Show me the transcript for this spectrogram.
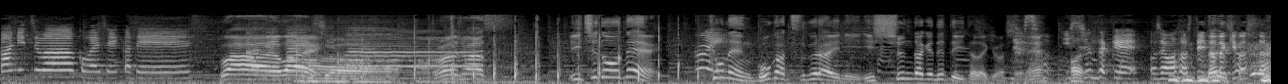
こんにちは、小林愛香です。わーいわいしーい。お願いしまます。一度ね、す。はい去年5月ぐらいに一瞬だけ出ていただきましたね。一瞬だけお邪魔させていただきました。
